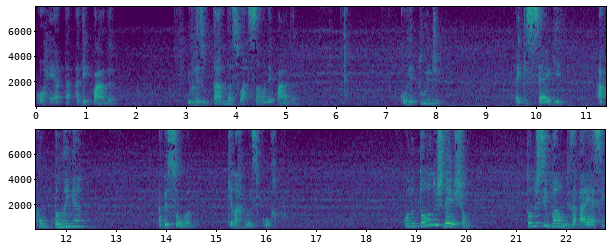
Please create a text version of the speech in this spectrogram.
correta, adequada, e o resultado da sua ação adequada corretude é que segue, acompanha a pessoa que largou esse corpo. Quando todos deixam, todos se vão, desaparecem,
